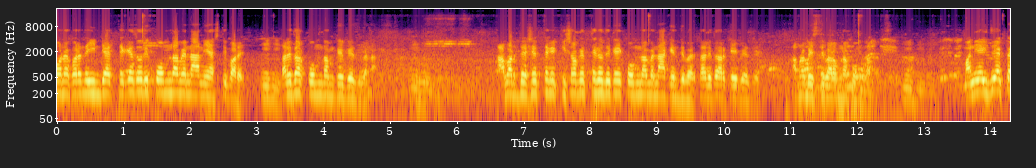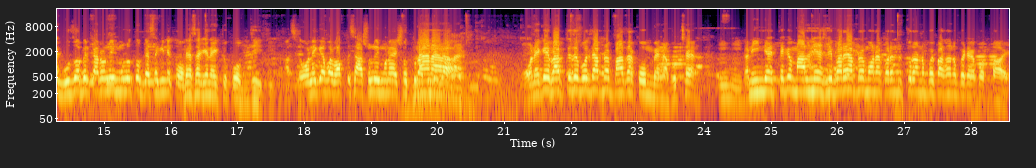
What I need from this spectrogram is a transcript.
মনে করেন যে ইন্ডিয়ার থেকে যদি কম দামে না নিয়ে আসতে পারে তাহলে তো আর কম দাম খেয়ে বেচবে না। আবার দেশের থেকে কৃষকের থেকে যদি কম দামে না কিনতে পারে তাহলে তো আর কে বেচে আমরা বেচতে পারব না কম দাম। মানে এই যে একটা গুজবের কারণে মূলত বেচা কিনে কম। বেচা কিনা একটু কম জি জি। আচ্ছা অনেকে আবার ভাবতেছে আসলে মনে হয় সত্তর না না না। অনেকেই ভাবতেছে বলতে আপনার বাজার কমবে না বুঝছেন? কারণ ইন্ডিয়ার থেকে মাল নিয়ে আসলে পারে আপনার মনে করেন যে চুরানব্বই পাঁচানব্বই টাকা পড়তে হয়।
